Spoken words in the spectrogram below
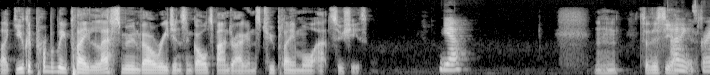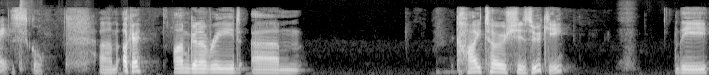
like, you could probably play less Moonveil Regents and Goldspan dragons to play more at Atsushis. Yeah, Mm-hmm. So this, yeah, I think it's great. This is cool. Um, okay, I'm gonna read um, Kaito Shizuki, the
